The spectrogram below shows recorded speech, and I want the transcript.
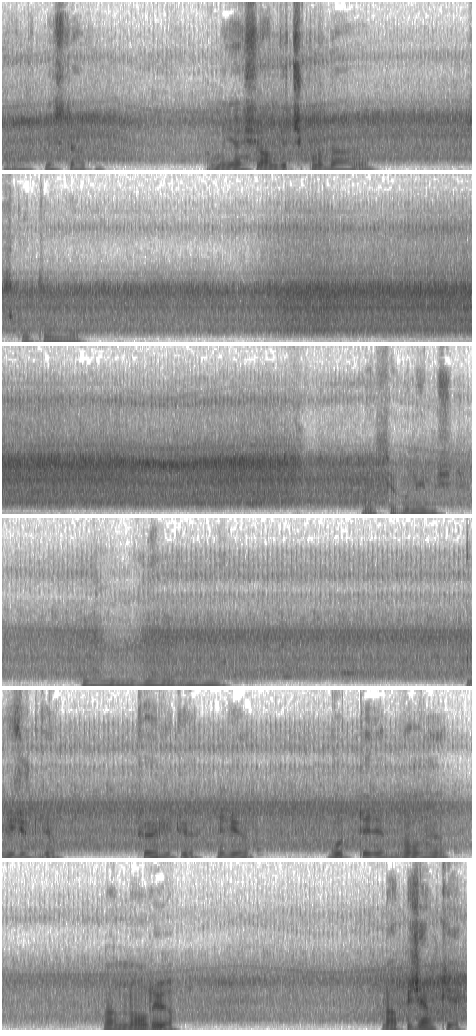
Tamam gitmesi lazım. Ama yaşlı amca çıkmadı abi. Sıkıntı mı var? Neyse bu neymiş? Hmm, Villager diyor. Köylü diyor. Ne diyor? Good dedim. Ne oluyor? Lan ne oluyor? Ne yapacağım ki?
